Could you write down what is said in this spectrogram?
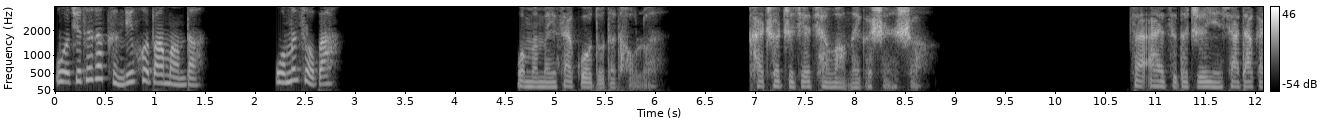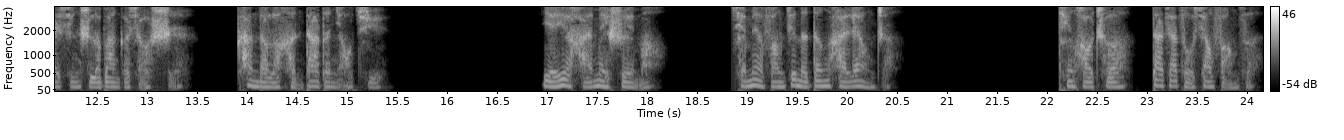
我觉得他肯定会帮忙的。我们走吧。我们没再过多的讨论，开车直接前往那个神社。在爱子的指引下，大概行驶了半个小时，看到了很大的鸟居。爷爷还没睡吗？前面房间的灯还亮着。停好车，大家走向房子。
